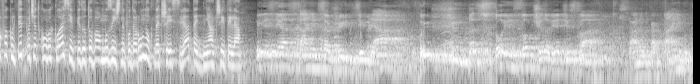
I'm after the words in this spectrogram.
А факультет початкових класів підготував музичний подарунок на честь свята Дня вчителя. Якщо останется жити земля, вищим достоинством человечества стануть когда-нибудь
